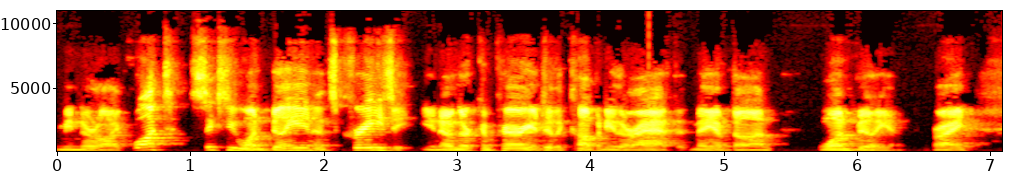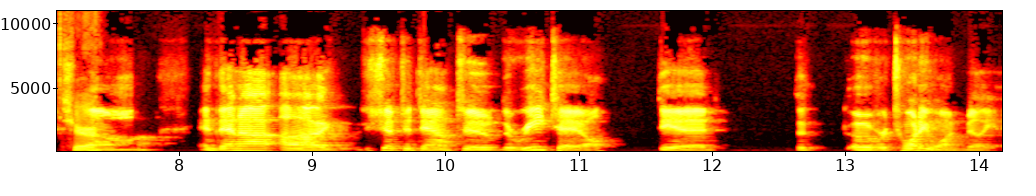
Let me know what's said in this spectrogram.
I mean, they're like, "What? 61 billion? It's crazy!" You know, and they're comparing it to the company they're at that may have done one billion, right? Sure. Um, and then I, I shifted down to the retail did the over 21 billion.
